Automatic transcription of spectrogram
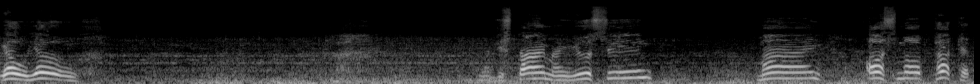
Yo, yo. This time I'm using my Osmo Pocket.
